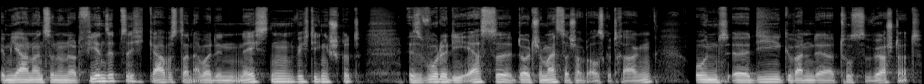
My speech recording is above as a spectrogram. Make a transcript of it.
Im Jahr 1974 gab es dann aber den nächsten wichtigen Schritt. Es wurde die erste deutsche Meisterschaft ausgetragen und äh, die gewann der TuS Wörstadt.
